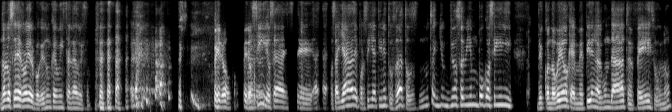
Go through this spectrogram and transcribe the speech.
No lo sé, Roger, porque nunca me he instalado eso. pero, pero sí, o sea, este, o sea, ya de por sí ya tiene tus datos. No sé, yo, yo soy bien un poco así de cuando veo que me piden algún dato en Facebook, ¿no?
